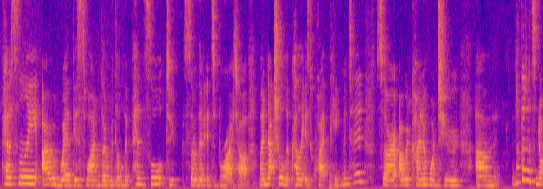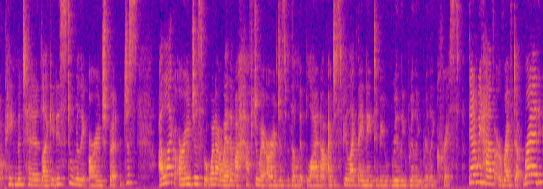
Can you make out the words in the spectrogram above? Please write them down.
Personally, I would wear this one though with a lip pencil to so that it's brighter. My natural lip color is quite pigmented, so I would kind of want to, um, not that it's not pigmented, like it is still really orange, but just I like oranges, but when I wear them, I have to wear oranges with a lip liner. I just feel like they need to be really, really, really crisp. Then we have a Revved Up Red.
